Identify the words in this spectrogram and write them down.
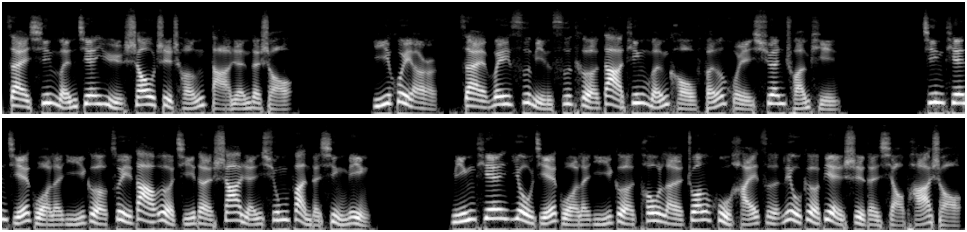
在新门监狱烧制成打人的手，一会儿在威斯敏斯特大厅门口焚毁宣传品。今天结果了一个罪大恶极的杀人凶犯的性命。明天又结果了一个偷了庄户孩子六个便士的小扒手。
